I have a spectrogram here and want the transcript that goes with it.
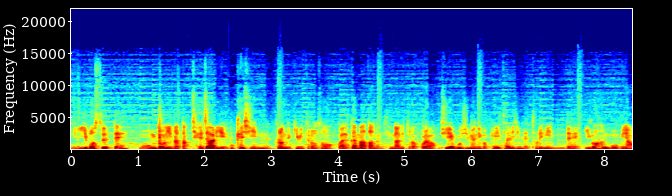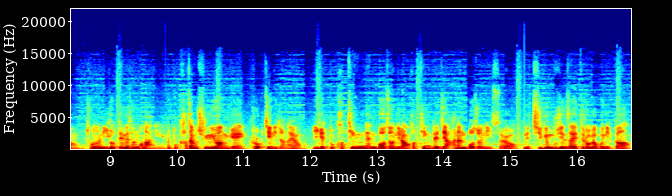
입었을 때뭐 엉덩이가 딱 제자리에 포켓이 있는 그런 느낌이 들어서 깔끔하다는 생각이 들었고요. 뒤에 보시면 이거 페이탈리즘 레터링이 있는데 이거는 뭐 그냥 저는 이것 때문에 산 건 아니에요. 또 가장 중요한 게 크롭진이잖아요. 이게 또 커팅된 버전이랑 커팅되지 않은 버전이 있어요. 근데 지금 무신사에 들어가 보니까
